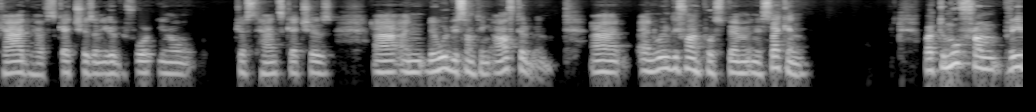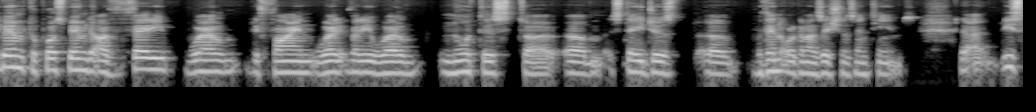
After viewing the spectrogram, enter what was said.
CAD, we have sketches, and even before, you know, just hand sketches, uh, and there would be something after BIM. Uh, and we'll define post BIM in a second. But to move from pre-BIM to post-BIM, they are very well defined, very, very well noticed uh, um, stages uh, within organizations and teams. Uh, these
